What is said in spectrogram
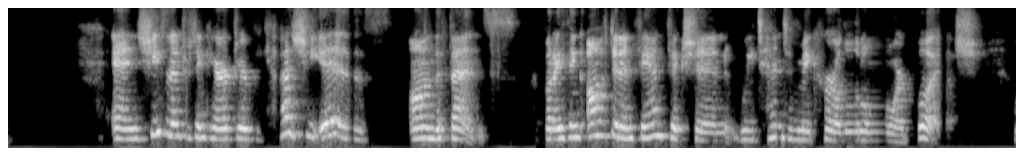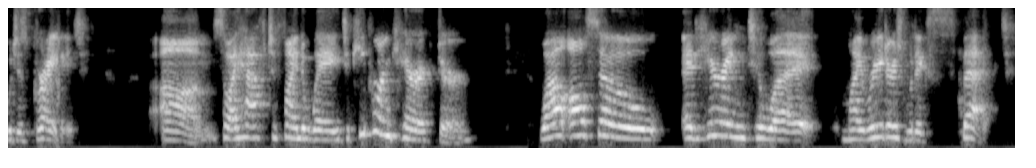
And she's an interesting character because she is on the fence. But I think often in fan fiction, we tend to make her a little more butch, which is great. Um, so I have to find a way to keep her in character while also adhering to what my readers would expect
